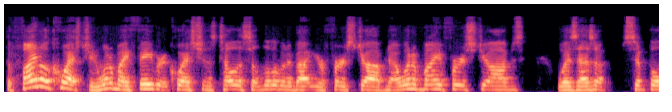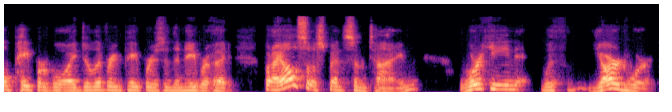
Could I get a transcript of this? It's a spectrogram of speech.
The final question, one of my favorite questions, tell us a little bit about your first job. Now, one of my first jobs was as a simple paper boy delivering papers in the neighborhood, but I also spent some time working with yard work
